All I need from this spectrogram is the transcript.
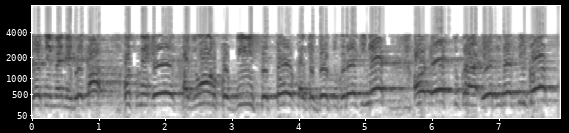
جیسے میں نے دیکھا اس نے ایک کھجور کو بیس سے توڑ کر کے دو ٹکڑے کیے اور ایک ٹکڑا ایک بیٹی کو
